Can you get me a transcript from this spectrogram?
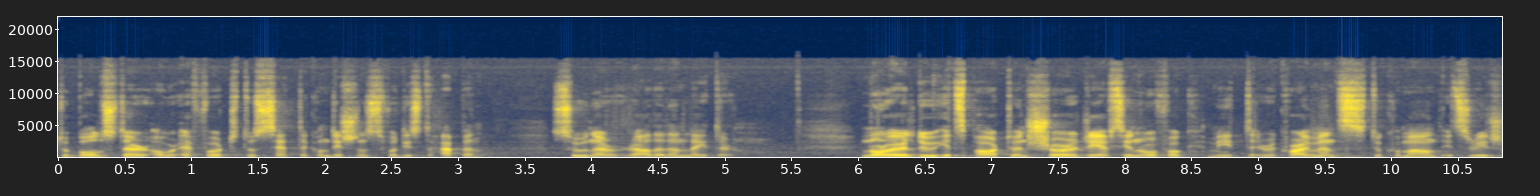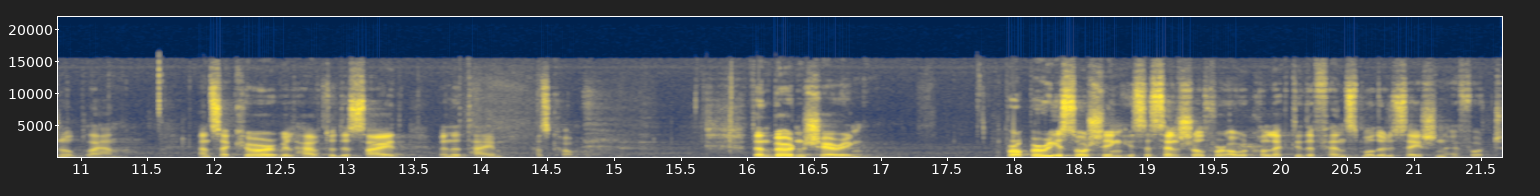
to bolster our effort to set the conditions for this to happen, sooner rather than later. Norway will do its part to ensure JFC Norfolk meet the requirements to command its regional plan, and SACEUR will have to decide when the time has come. Then burden sharing. Proper resourcing is essential for our collective defense modernization effort.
